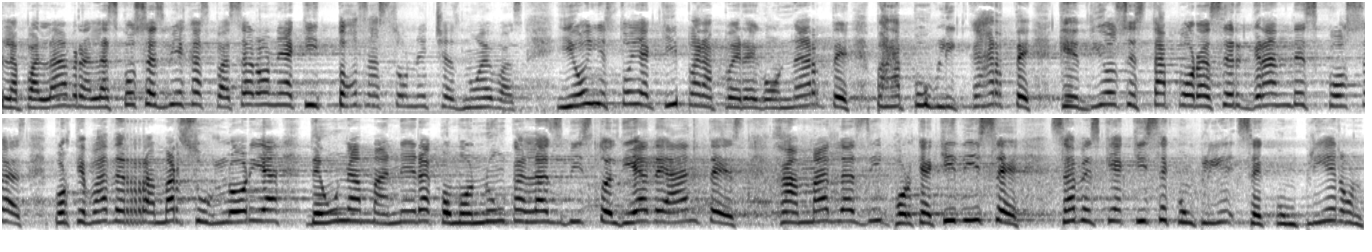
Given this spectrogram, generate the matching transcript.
la palabra, las cosas viejas pasaron y aquí, todas son hechas nuevas. Y hoy estoy aquí para pregonarte, para publicarte que Dios está por hacer grandes cosas, porque va a derramar su gloria de una manera como nunca la has visto el día de antes. Jamás las di, porque aquí dice, ¿sabes que Aquí se, se cumplieron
